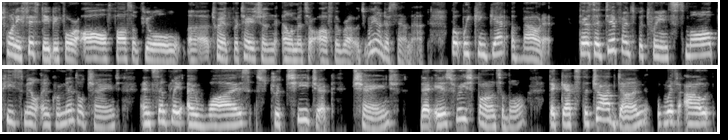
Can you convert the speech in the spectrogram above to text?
2050 before all fossil fuel uh, transportation elements are off the roads. We understand that, but we can get about it. There's a difference between small, piecemeal, incremental change and simply a wise, strategic change that is responsible, that gets the job done without,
